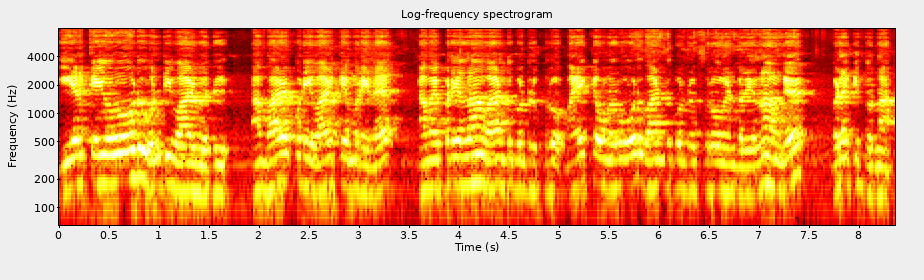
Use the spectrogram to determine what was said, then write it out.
இயற்கையோடு ஒன்றி வாழ்வது நாம் வாழக்கூடிய வாழ்க்கை முறையில நாம் எப்படியெல்லாம் வாழ்ந்து கொண்டிருக்கிறோம் மயக்க உணர்வோடு வாழ்ந்து கொண்டிருக்கிறோம் என்பதையெல்லாம் அவங்க விளக்கி சொன்னான்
